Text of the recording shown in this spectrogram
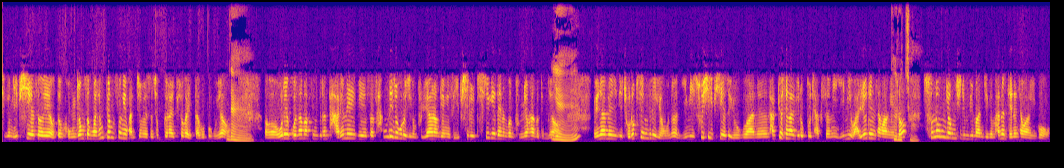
지금 입시에서의 어떤 공정성과 형평성의 관점에서 접근할 필요가 있다고 보고요. 네. 어, 올해 고3 학생들은 다른 해에 비해서 상대적으로 지금 불리한 환경에서 입시를 치르게 되는 건 분명하거든요. 예. 왜냐하면 이제 졸업생들의 경우는 이미 수시 입시에서 요구하는 학교생활기록부 작성이 이미 완료된 상황에서 그렇죠. 수능 정시 준비만 지금 하면 되는 상황이고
